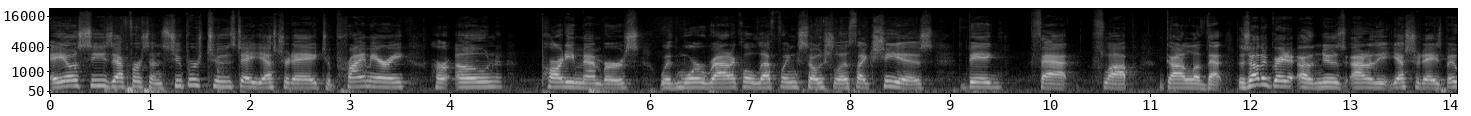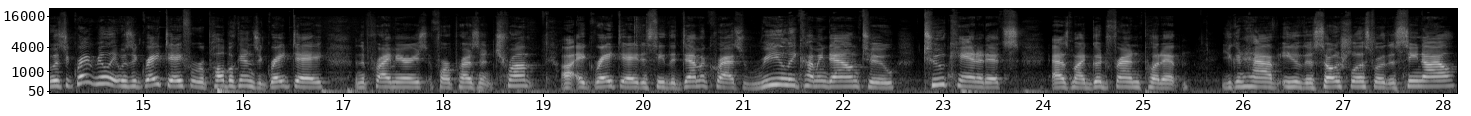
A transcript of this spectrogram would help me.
AOC's efforts on Super Tuesday yesterday to primary her own party members with more radical left wing socialists like she is. Big, fat flop. Gotta love that. There's other great uh, news out of the yesterday's, but it was a great, really, it was a great day for Republicans, a great day in the primaries for President Trump, uh, a great day to see the Democrats really coming down to two candidates, as my good friend put it. You can have either the socialist or the senile,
